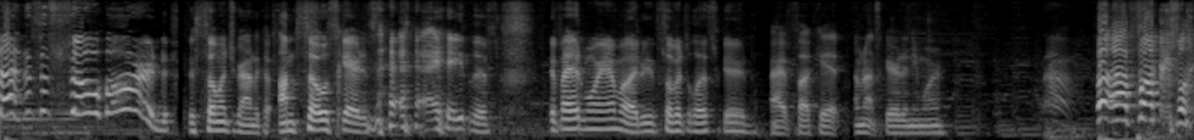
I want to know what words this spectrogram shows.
hell, this is so hard. There's so much ground to cover. I'm so scared. I hate this. If I had more ammo, I'd be so much less scared. All right, fuck it. I'm not scared anymore. Ah, fuck, fuck.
